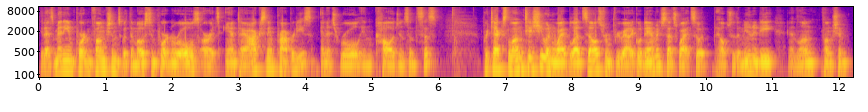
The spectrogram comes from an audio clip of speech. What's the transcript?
It has many important functions, but the most important roles are its antioxidant properties and its role in collagen synthesis. Protects lung tissue and white blood cells from free radical damage. That's why it, so it helps with immunity and lung function.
